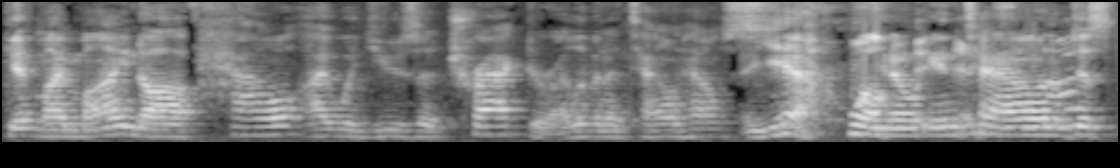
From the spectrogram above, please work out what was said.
get my mind off how I would use a tractor. I live in a townhouse. yeah, well, you know, in town. I'm not- just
